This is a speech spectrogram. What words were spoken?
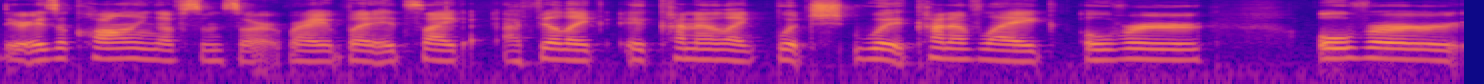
there is a calling of some sort, right? But it's like, I feel like it kind of like, which, what kind of like over, over,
